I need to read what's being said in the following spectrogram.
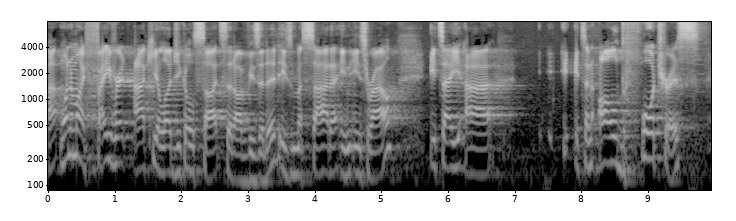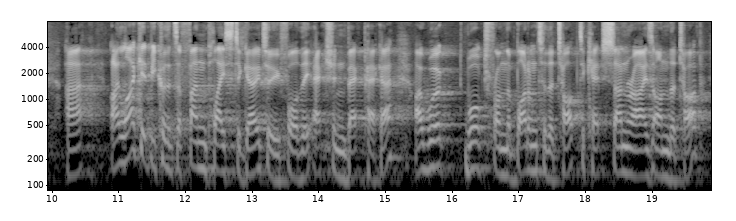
Uh, one of my favourite archaeological sites that I've visited is Masada in Israel. It's, a, uh, it's an old fortress. Uh, I like it because it's a fun place to go to for the action backpacker. I worked, walked from the bottom to the top to catch sunrise on the top.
